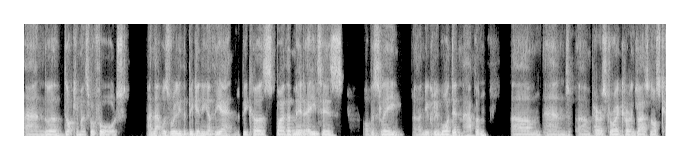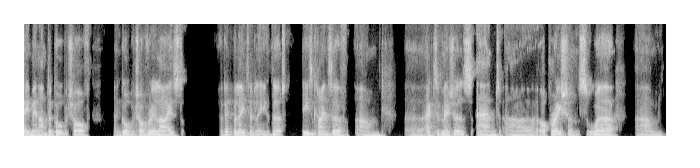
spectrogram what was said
and the documents were forged. And that was really the beginning of the end, because by the mid 80s, obviously, uh, nuclear war didn't happen. Um, and um, perestroika and glasnost came in under Gorbachev, and Gorbachev realized a bit belatedly that these kinds of um, uh, active measures and uh, operations were um,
